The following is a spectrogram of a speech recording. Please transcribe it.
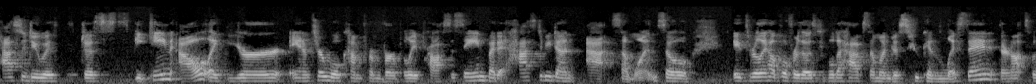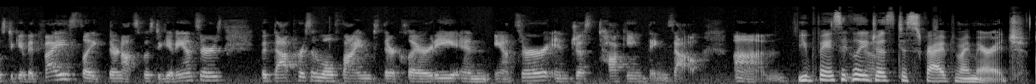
has to do with just speaking out. Like your answer will come from verbally processing, but it has to be done at someone. So it's really helpful for those people to have someone just who can listen. They're not supposed to give advice, like they're not supposed to give answers, but that person will find their clarity and answer in just talking things out. Um, you basically so, just described my marriage.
